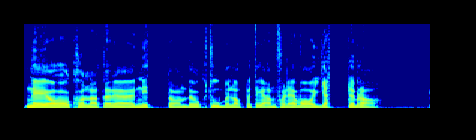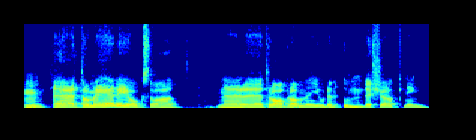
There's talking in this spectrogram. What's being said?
när jag har kollat det där 19 oktoberloppet igen, för det var jättebra. Mm. Eh, ta med dig också att när eh, Travronden gjorde en undersökning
